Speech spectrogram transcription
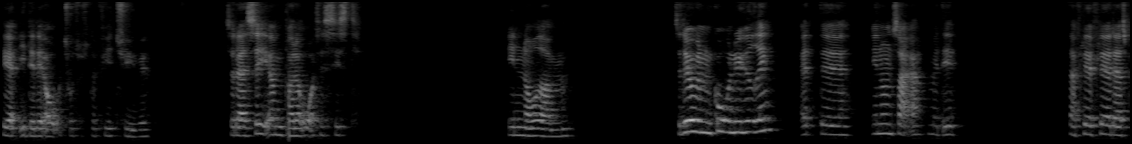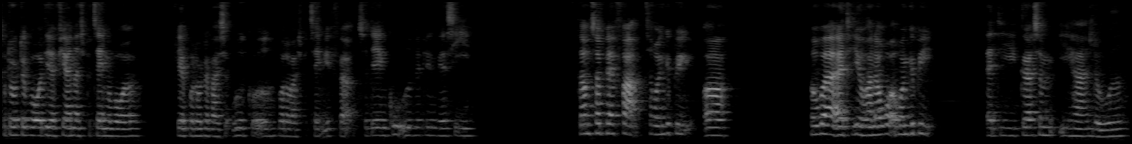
her i dette år 2024. Så lad os se, om de holder ord til sidst. Inden året om. Så det er jo en god nyhed, ikke? At øh, endnu en sejr med det. Der er flere og flere af deres produkter, hvor de har fjernet aspartam, og hvor flere produkter faktisk er udgået, hvor der var aspartam i før. Så det er en god udvikling, vil jeg sige. Thumbs up herfra til Rynkeby, og håber, at I holder over Rynkeby, at I gør, som I har lovet,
